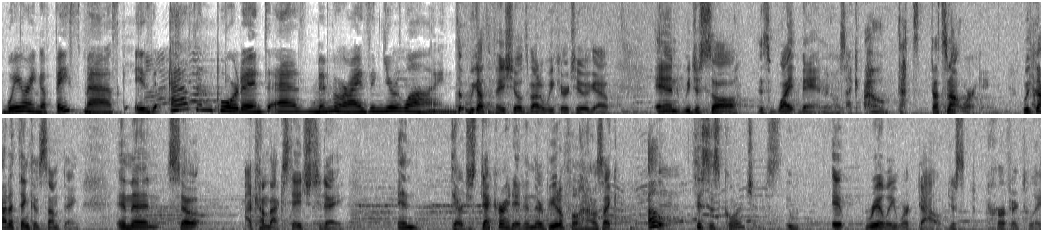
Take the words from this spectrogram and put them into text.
wearing a face mask is as important as memorizing your lines. We got the face shields about a week or two ago, and we just saw this white band, and I was like, oh, that's, that's not working. We've got to think of something. And then, so I come backstage today, and they're just decorated, and they're beautiful, and I was like, oh, this is gorgeous. It, it really worked out just perfectly.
